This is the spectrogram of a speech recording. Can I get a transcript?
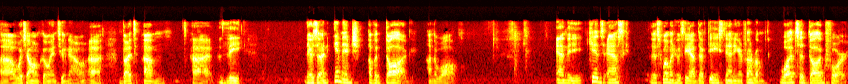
uh, which I won't go into now. Uh, but um, uh, the there's an image of a dog on the wall, and the kids ask this woman who's the abductee standing in front of them, What's a dog for?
